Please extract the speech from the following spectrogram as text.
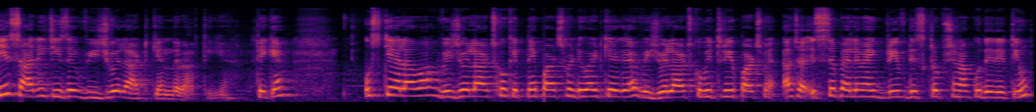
ये सारी चीज़ें विजुअल आर्ट के अंदर आती है, ठीक है? उसके अलावा विजुअल आर्ट्स को कितने पार्ट्स में डिवाइड किया गया? है विजुअल आर्ट्स को भी थ्री पार्ट्स में। अच्छा इससे पहले मैं एक ब्रीफ डिस्क्रिप्शन आपको दे देती हूँ।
